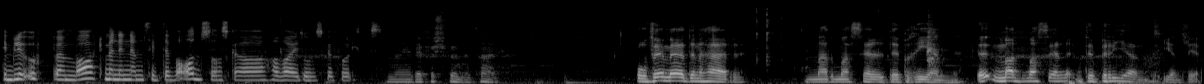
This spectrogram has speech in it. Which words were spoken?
Det blir uppenbart, men det nämns inte vad som ska ha varit ondskefullt. Nej, det är försvunnet här. Och vem är den här Mademoiselle de Brienne? Eh, Mademoiselle de Brienne egentligen?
